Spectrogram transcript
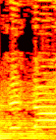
Gracias.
